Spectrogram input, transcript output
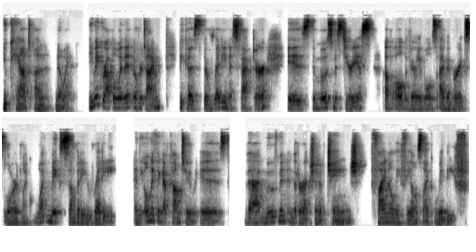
you can't unknow it. You may grapple with it over time because the readiness factor is the most mysterious of all the variables I've ever explored. Like, what makes somebody ready? And the only thing I've come to is that movement in the direction of change finally feels like relief.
